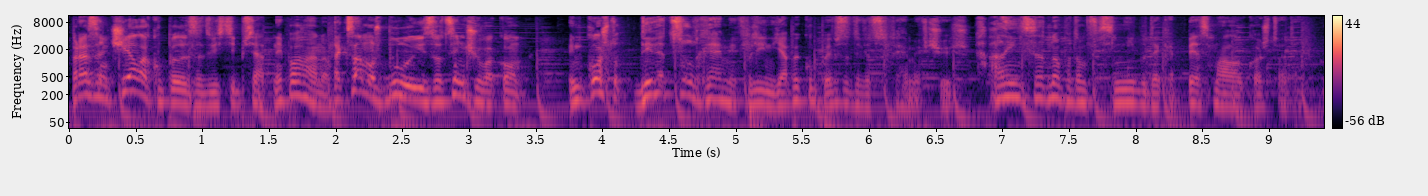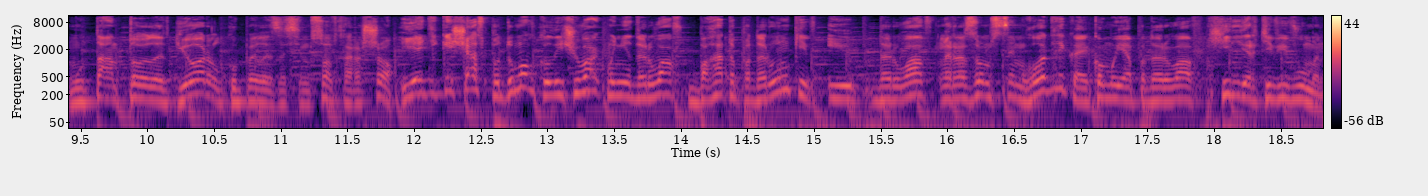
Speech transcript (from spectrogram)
Презент чела купили за 250. Непогано. Так само ж було і з оцим чуваком. Він коштував 900 гемів. Блін, я би купив за 900 гемів, чуєш. Але він все одно потім в ціні буде капець мало коштувати. Мутант Toilet Girl купили за 700, хорошо. І я тільки зараз подумав, коли чувак мені дарував багато подарунків і дарував разом з цим Годліка, якому я подарував Healer TV Woman.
